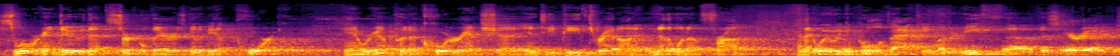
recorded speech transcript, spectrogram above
So what we're going to do, that circle there is going to be a port, and we're going to put a quarter inch uh, NTP thread on it, another one up front, and that way we can pull a vacuum underneath uh, this area.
